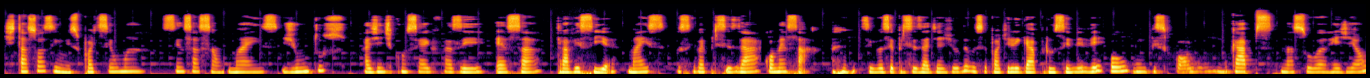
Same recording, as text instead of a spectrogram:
está sozinho. Isso pode ser uma sensação, mas juntos a gente consegue fazer essa travessia. Mas você vai precisar começar. Se você precisar de ajuda, você pode ligar para o CVV ou um psicólogo, um CAPS na sua região.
